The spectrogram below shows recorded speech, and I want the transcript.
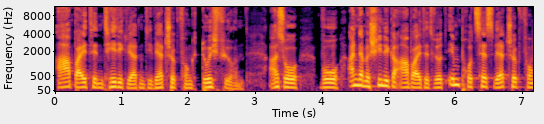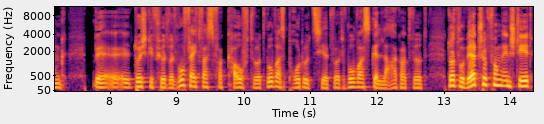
arbeiten, tätig werden, die Wertschöpfung durchführen. Also wo an der Maschine gearbeitet wird, im Prozess Wertschöpfung äh, durchgeführt wird, wo vielleicht was verkauft wird, wo was produziert wird, wo was gelagert wird, dort wo Wertschöpfung entsteht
